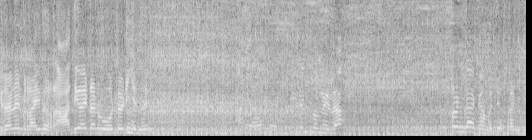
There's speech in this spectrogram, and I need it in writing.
ഇതാണ് ഡ്രൈവർ ആദ്യമായിട്ടാണ് ബോട്ട് അടിക്കുന്നത് എക്സ്പീരിയൻസ് ഒന്നുമില്ല. ഫ്രണ്ട് ആക്കാൻ പറ്റുമോ ഫ്രണ്ട്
